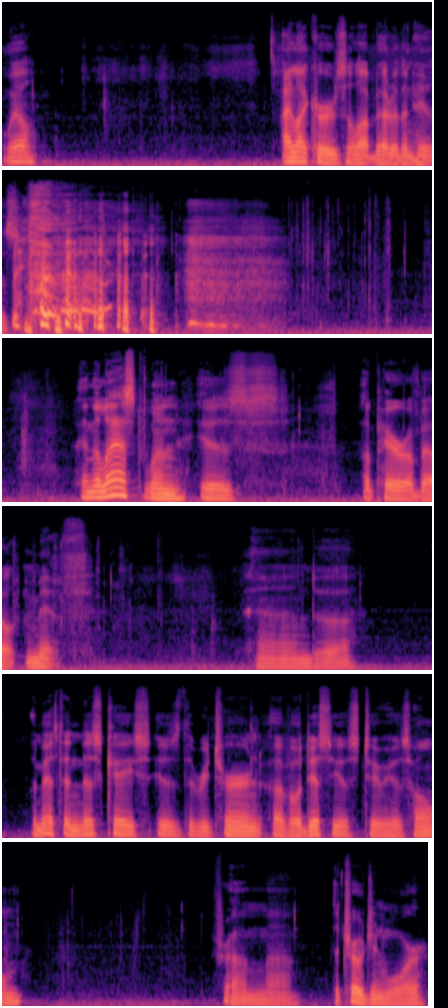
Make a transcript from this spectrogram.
Well, I like hers a lot better than his. and the last one is a pair about myth. And uh, the myth in this case is the return of Odysseus to his home from uh, the Trojan War,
